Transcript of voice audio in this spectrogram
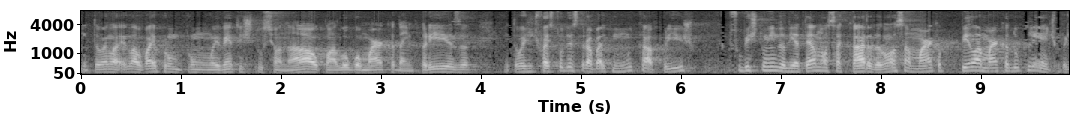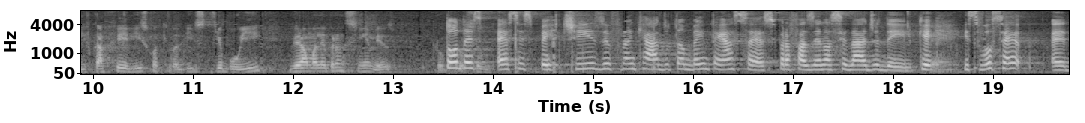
então ela, ela vai para um, um evento institucional com a logomarca da empresa. Então a gente faz todo esse trabalho com muito capricho, substituindo ali até a nossa cara, da nossa marca, pela marca do cliente, para ele ficar feliz com aquilo ali, distribuir, virar uma lembrancinha mesmo. Toda essa expertise o franqueado também tem acesso para fazer na cidade dele, porque é. isso você é,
